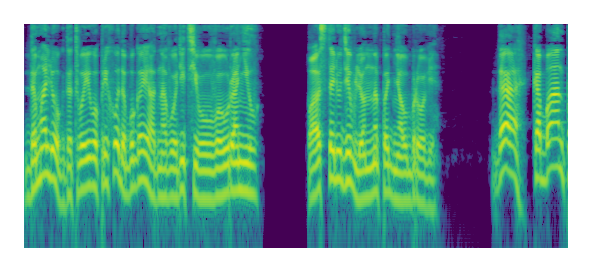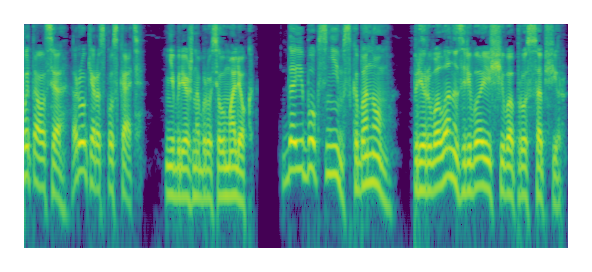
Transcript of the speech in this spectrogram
Да малек до твоего прихода бугая одного ретивого уронил». Пастырь удивленно поднял брови. «Да, кабан пытался руки распускать», — небрежно бросил малек. «Да и бог с ним, с кабаном», — прервала назревающий вопрос Сапфир.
